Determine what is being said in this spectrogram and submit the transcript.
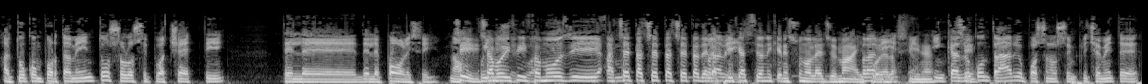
al tuo comportamento solo se tu accetti delle, delle policy. No? Sì, diciamo i, i famosi fam- accetta, accetta, accetta delle Bravissimo. applicazioni che nessuno legge mai Bravissimo. poi alla fine. In caso sì. contrario possono semplicemente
